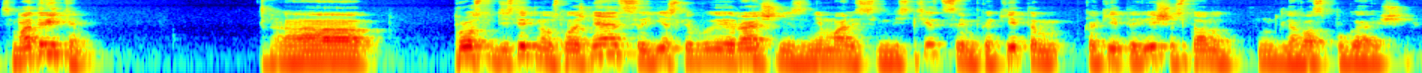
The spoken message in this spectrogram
Смотрите, а, просто действительно усложняется, если вы раньше не занимались инвестициями, какие-то какие, -то, вещи станут ну, для вас пугающими.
